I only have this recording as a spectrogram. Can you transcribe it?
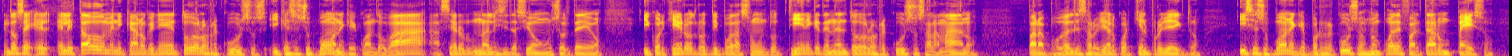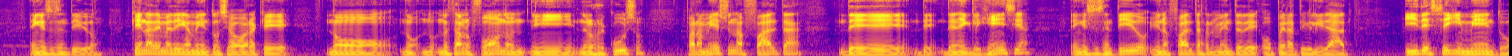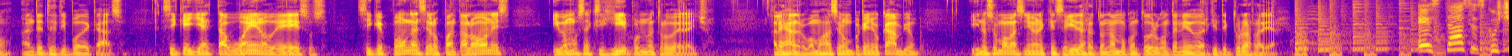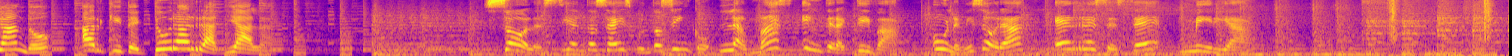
Entonces, el, el, Estado Dominicano que tiene todos los recursos y que se supone que cuando va a hacer una licitación, un sorteo y cualquier otro tipo de asunto, tiene que tener todos los recursos a la mano para poder desarrollar cualquier proyecto y se supone que por recursos no puede faltar un peso en ese sentido. Que nadie me diga a mí entonces ahora que no, no, están los fondos ni, los recursos. Para mí es una falta de, de, negligencia en ese sentido y una falta realmente de operatividad y de seguimiento ante este tipo de casos. Así que ya está bueno de esos. Así que pónganse los pantalones y vamos a exigir por nuestro derecho. Alejandro, vamos a hacer un pequeño cambio. Y no se muevan, señores, que enseguida retornamos con todo el contenido de Arquitectura Radial. Estás escuchando Arquitectura Radial. Sol 106.5, la más interactiva. Una emisora RCC Miria.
